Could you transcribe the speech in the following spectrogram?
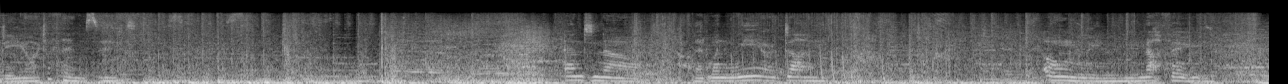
Ready your defenses. And know that when we are done, only nothing.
